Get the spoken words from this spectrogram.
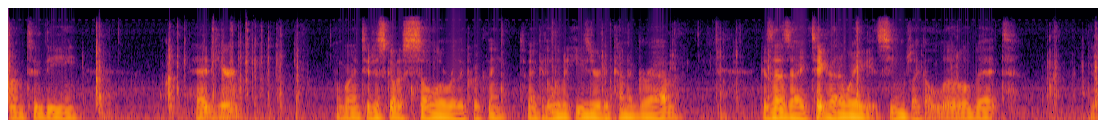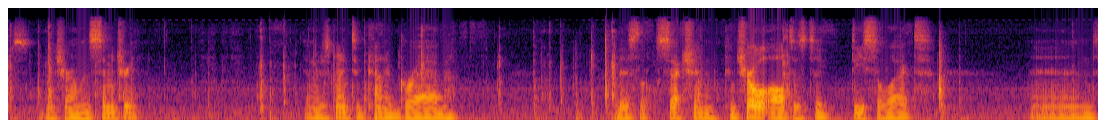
onto the head here. I'm going to just go to solo really quickly to make it a little bit easier to kind of grab. Because as I take that away, it seems like a little bit, oops, make sure I'm in symmetry. And I'm just going to kind of grab this little section. Control Alt is to deselect. And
